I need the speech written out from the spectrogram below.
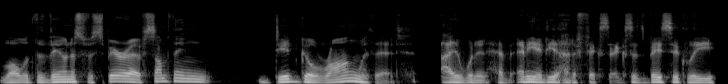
Well, with the Vaonis Vespera, if something did go wrong with it, I wouldn't have any idea how to fix it because it's basically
